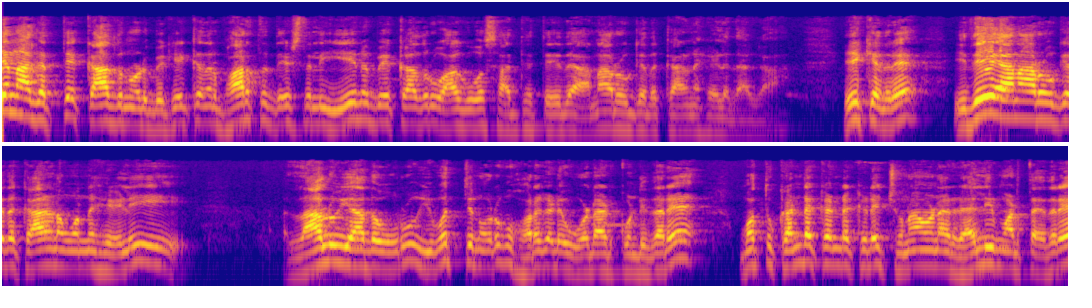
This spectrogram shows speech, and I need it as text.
ಏನಾಗತ್ತೆ ಕಾದು ನೋಡಬೇಕು. ಏಕೆಂದರೆ ಭಾರತ ದೇಶದಲ್ಲಿ ಏನು ಬೇಕಾದರೂ ಆಗುವ ಸಾಧ್ಯತೆ ಇದೆ ಅನಾರೋಗ್ಯದ ಕಾರಣ ಹೇಳಿದಾಗ. ಏಕೆಂದರೆ ಇದೇ ಅನಾರೋಗ್ಯದ ಕಾರಣವನ್ನು ಹೇಳಿ ಲಾಲು ಯಾದವ್ ಅವರು ಇವತ್ತಿನವರೆಗೂ ಹೊರಗಡೆ ಓಡಾಡ್ಕೊಂಡಿದ್ದಾರೆ. ಮತ್ತು ಕಂಡ ಕಂಡ ಕಡೆ ಚುನಾವಣಾ ರ್ಯಾಲಿ ಮಾಡ್ತಾ ಇದ್ದಾರೆ.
